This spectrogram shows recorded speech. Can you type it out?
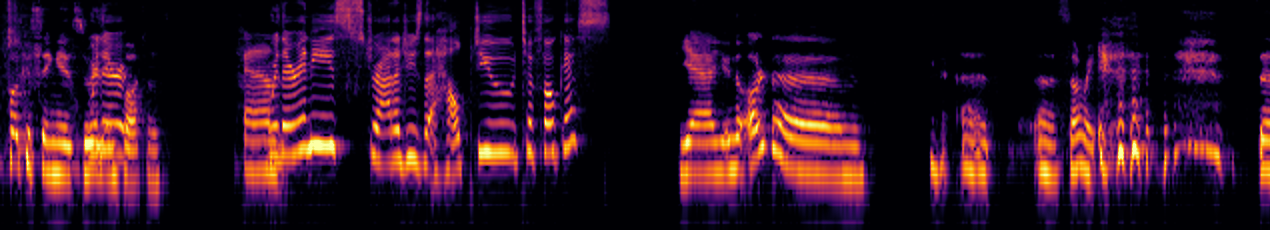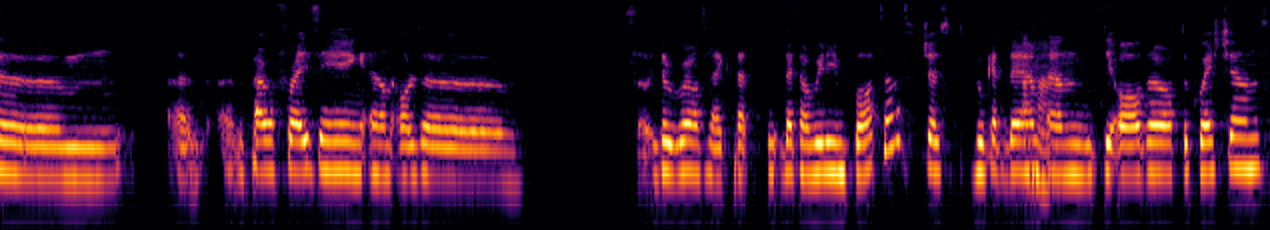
focusing is really there- important. And Were there any strategies that helped you to focus? yeah, you know all the um, uh, uh, sorry, the um, uh, uh, the paraphrasing and all the so the words like that that are really important. Just look at them Uh-huh. and the order of the questions,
